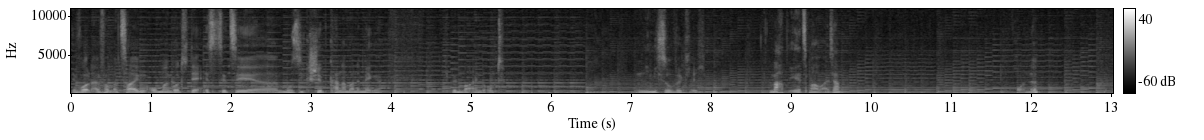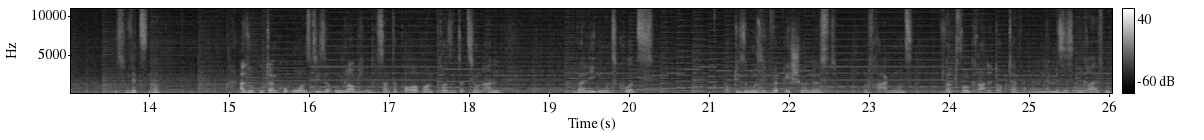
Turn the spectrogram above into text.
Ihr wollt einfach mal zeigen, oh mein Gott, der SCC äh, Musikchip kann aber eine Menge. Ich bin beeindruckt. Nee, nicht so wirklich. Macht ihr jetzt mal weiter? Freunde? Das ist ein Witz, ne? Also gut, dann gucken wir uns diese unglaublich interessante PowerPoint-Präsentation an, überlegen uns kurz, ob diese Musik wirklich schön ist und fragen uns, wird wohl gerade Dr. Venom Nemesis angreifen?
